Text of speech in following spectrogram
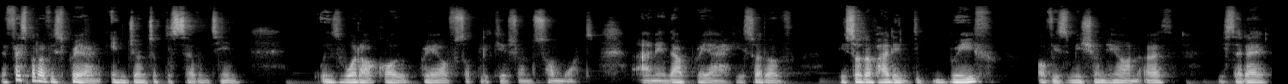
The first part of his prayer in John chapter 17 is what I'll call the prayer of supplication somewhat. And in that prayer, he sort of, he sort of had a brief of his mission here on earth. He started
